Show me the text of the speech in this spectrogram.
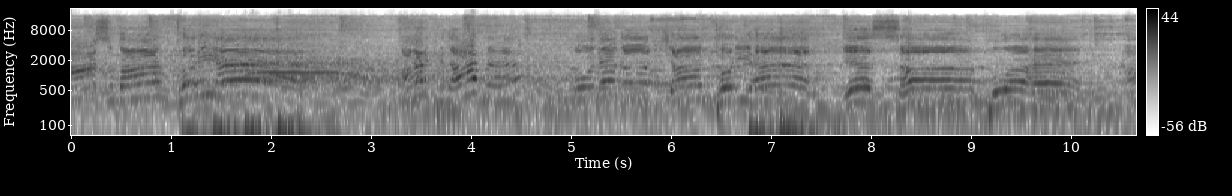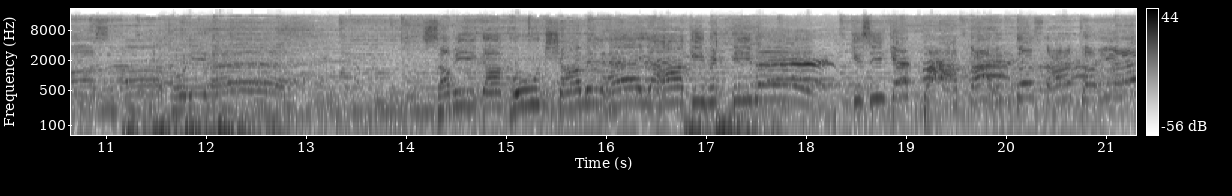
आसमान थोड़ी है। अगर खिलाफ है, होने दो जान थोड़ी है। ये सब धुआं है आसमान थोड़ी है। सभी का खून शामिल है यहाँ की मिट्टी में। किसी के बाप का हिंदुस्तान थोड़ी है।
